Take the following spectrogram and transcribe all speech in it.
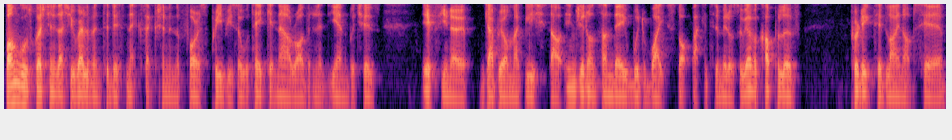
Bungle's question is actually relevant to this next section in the Forest preview. So we'll take it now rather than at the end, which is if you know Gabriel Magalhaes is out injured on Sunday, would White stop back into the middle? So we have a couple of predicted lineups here.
